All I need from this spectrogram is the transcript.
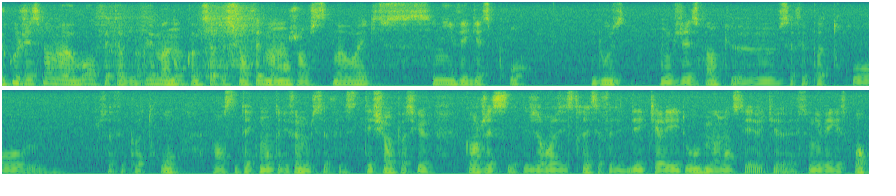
Du coup j'espère ma voix en fait à vous plaît maintenant comme ça parce qu'en fait maintenant j'enregistre ma voix avec Sony Vegas Pro 12 donc j'espère que ça fait pas trop ça fait pas trop avant c'était avec mon téléphone mais c'était chiant parce que quand j'ai enregistré ça faisait décalé et tout maintenant c'est avec euh, Sony Vegas Pro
